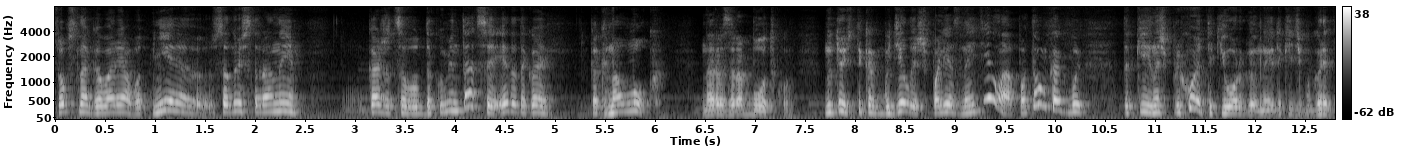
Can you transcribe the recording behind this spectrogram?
собственно говоря, вот мне, с одной стороны, кажется, вот документация это такой, как налог на разработку. Ну, то есть ты как бы делаешь полезное дело, а потом как бы такие, значит, приходят такие органы и такие типа говорят,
